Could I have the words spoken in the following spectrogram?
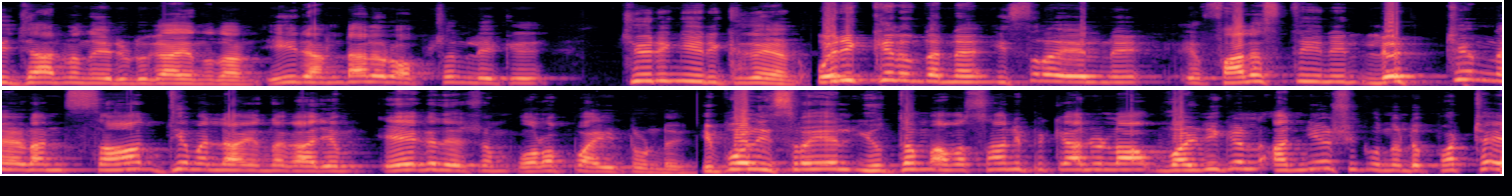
വിചാരണ നേരിടുക എന്നതാണ്. ഈ രണ്ടാലൊരു ഓപ്ഷനിലേക്ക് ചുരുങ്ങിയിരിക്കുകയാണ്. ഒരിക്കലും തന്നെ ഇസ്രയേലിന് ഫലസ്തീനിൽ ലക്ഷ്യം നേടാൻ സാധ്യമല്ല എന്ന കാര്യം ഏകദേശം ഉറപ്പായിട്ടുണ്ട്. ഇപ്പോൾ ഇസ്രയേൽ യുദ്ധം അവസാനിപ്പിക്കാനുള്ള വഴികൾ അന്വേഷിക്കുന്നുണ്ട്. പക്ഷേ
